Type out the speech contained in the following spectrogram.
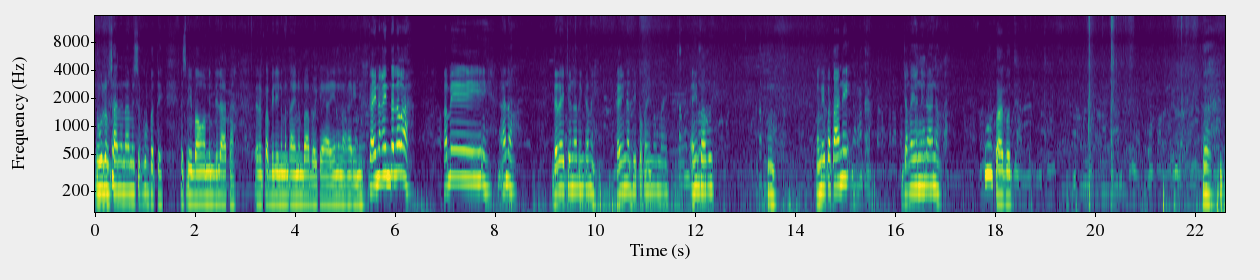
Ulam sana namin sa gubat eh. Tapos may bawang kami dilata. Pero nagpabili naman tayo ng baboy, kaya yan na lang kainin. Kain na kayong dalawa. Kami, ano, diretso na rin kami. Kayo na dito kayo ng may. Ayun baboy. Hmm. Na may patani. Diyan kayo nila ano. Uh, pagod. Ah.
